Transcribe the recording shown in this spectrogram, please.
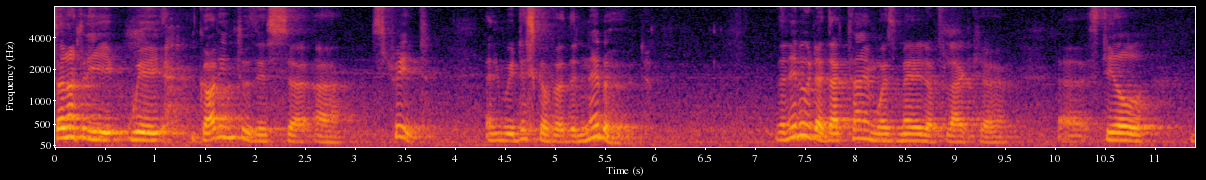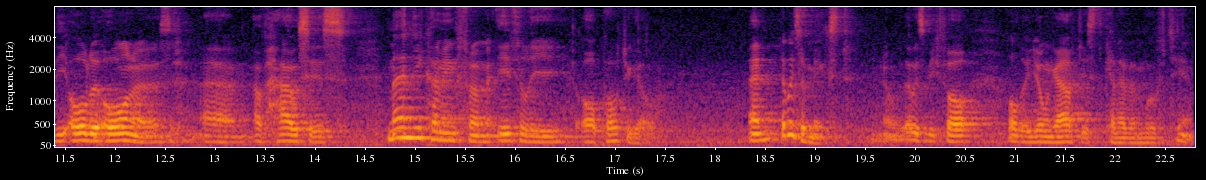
suddenly we got into this uh, uh, street and we discovered the neighborhood. The neighborhood at that time was made of like uh, uh still the older owners um, of houses, mainly coming from Italy or Portugal. And there was a mixed, you know, that was before all the young artists kind of moved in.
